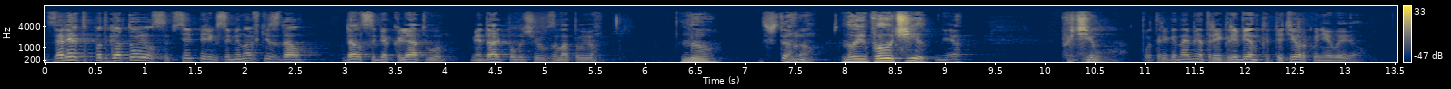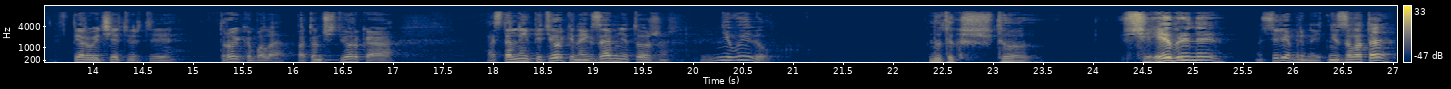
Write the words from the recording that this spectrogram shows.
За лето подготовился, все переэкзаменовки сдал. Дал себе клятву, медаль получил золотую. Ну? Что ну? Ну и получил. Нет. Почему? По тригонометрии Гребенко пятерку не вывел. В первой четверти тройка была, потом четверка, а остальные пятерки на экзамене тоже. Не вывел. Ну так что, серебряные? Ну, серебряная, это не золотая.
